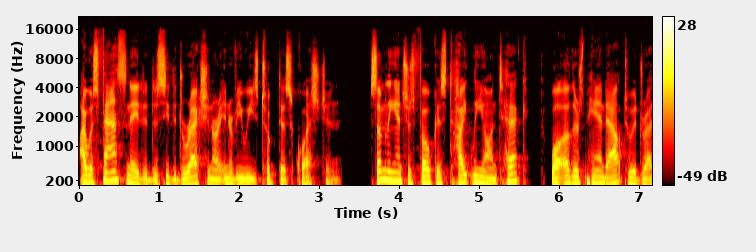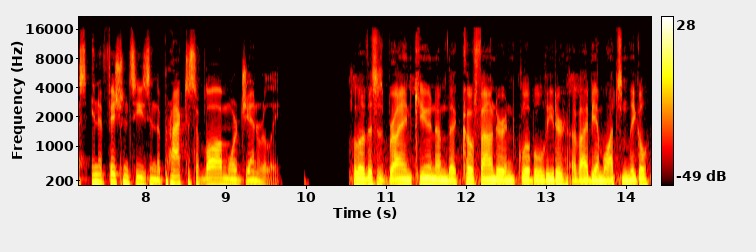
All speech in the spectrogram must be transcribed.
I was fascinated to see the direction our interviewees took this question. Some of the answers focused tightly on tech, while others panned out to address inefficiencies in the practice of law more generally. Hello, this is Brian Kuhn. I'm the co founder and global leader of IBM Watson Legal.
